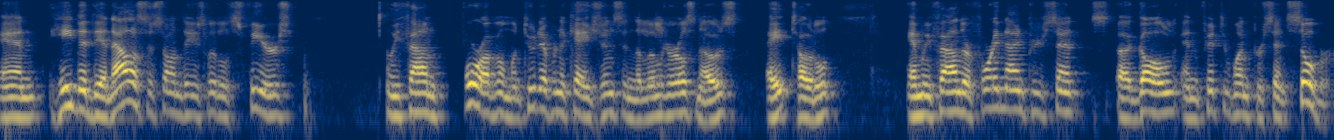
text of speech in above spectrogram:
And he did the analysis on these little spheres, We found four of them on two different occasions in the little girl's nose, eight total, and we found they're 49% uh, gold and 51% silver.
